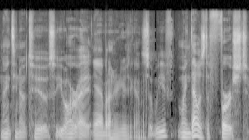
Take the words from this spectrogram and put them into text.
1902. So you are right. Yeah, but hundred years ago. So we've, I mean, that was the first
